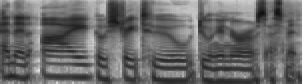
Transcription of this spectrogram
And then I go straight to doing a neuro assessment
